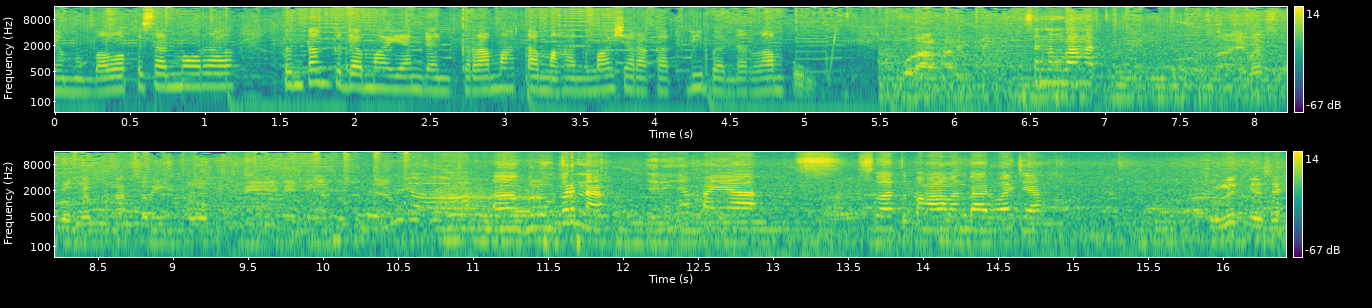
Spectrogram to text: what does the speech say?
yang membawa pesan moral tentang kedamaian dan keramah tamahan masyarakat di Bandar Lampung. mural hari ini. Seneng banget. Nah, emang sebelumnya pernah sering di dinding atau? Eh, belum pernah, jadinya kayak suatu pengalaman baru aja. Sulit gak sih?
